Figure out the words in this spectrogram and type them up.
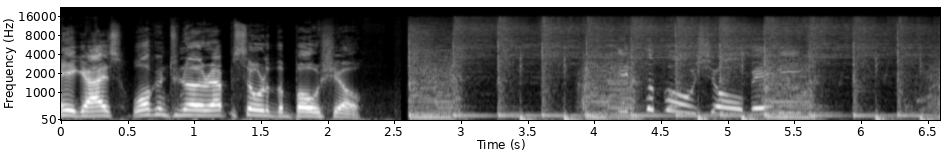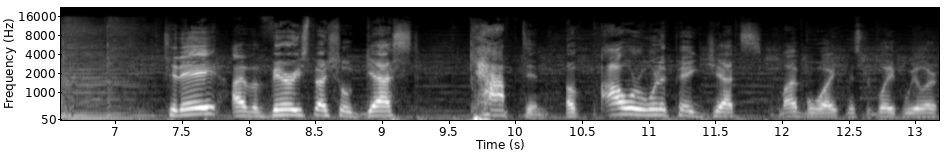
Hey guys, welcome to another episode of The Bo Show. It's The Bo Show, baby. Today, I have a very special guest, captain of our Winnipeg Jets, my boy, Mr. Blake Wheeler.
